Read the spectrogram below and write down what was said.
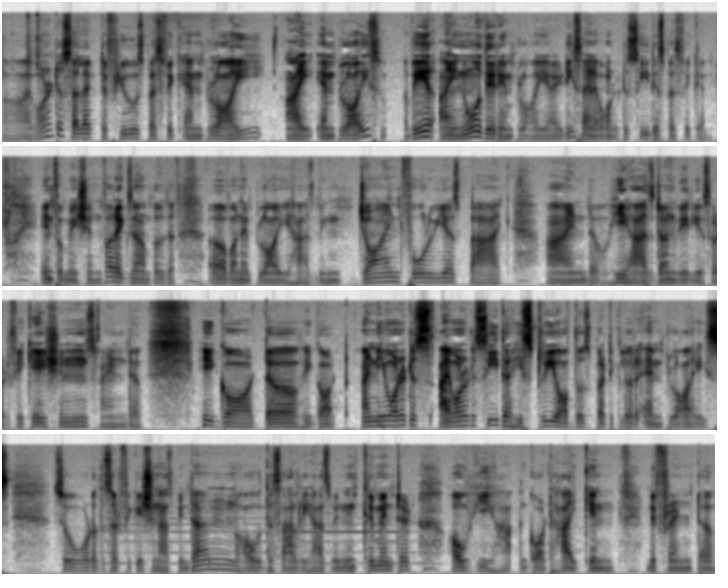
uh, I wanted to select a few specific employee I employees where I know their employee IDs and I wanted to see the specific information. For example the, uh, one employee has been joined four years back and uh, he has done various certifications and uh, he got uh, he got and he wanted to I wanted to see the history of those particular employees. So what are the certification has been done how the salary has been incremented how he ha got hike in different uh,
